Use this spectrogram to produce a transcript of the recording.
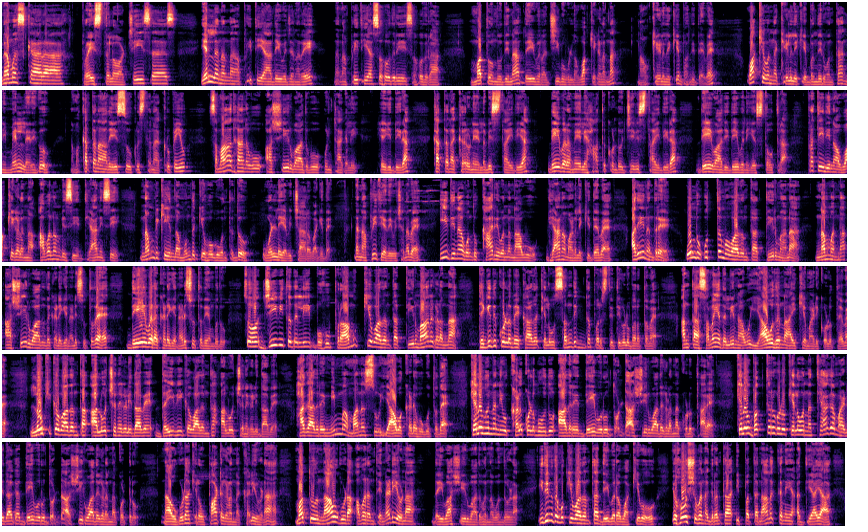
ನಮಸ್ಕಾರ. Praise the lord Jesus ಎಲ್ಲ ನನ್ನ ಪ್ರೀತಿಯ ದೇವಜನರೇ ನನ್ನ ಪ್ರೀತಿಯ ಸಹೋದರಿ, ಸಹೋದರ, ಮತ್ತೊಂದು ದಿನ ದೇವರ ಜೀವವುಳ್ಳ ವಾಕ್ಯಗಳನ್ನು ನಾವು ಕೇಳಲಿಕ್ಕೆ ಬಂದಿದ್ದೇವೆ. ವಾಕ್ಯವನ್ನು ಕೇಳಲಿಕ್ಕೆ ಬಂದಿರುವಂಥ ನಿಮ್ಮೆಲ್ಲರಿಗೂ ನಮ್ಮ ಕರ್ತನಾದ ಯೇಸು ಕ್ರಿಸ್ತನ ಕೃಪೆಯು, ಸಮಾಧಾನವು, ಆಶೀರ್ವಾದವು ಉಂಟಾಗಲಿ. ಹೇಗಿದ್ದೀರಾ? ಕರ್ತನ ಕರುಣೆ ಲಭಿಸ್ತಾ ಇದೆಯಾ? ದೇವರ ಮೇಲೆ ಹಾತುಕೊಂಡು ಜೀವಿಸ್ತಾ ಇದ್ದೀರಾ? ದೇವಾದಿ ದೇವನಿಗೆ ಸ್ತೋತ್ರ. ಪ್ರತಿದಿನ ವಾಕ್ಯಗಳನ್ನು ಅವಲಂಬಿಸಿ, ಧ್ಯಾನಿಸಿ, ನಂಬಿಕೆಯಿಂದ ಮುಂದಕ್ಕೆ ಹೋಗುವಂಥದ್ದು ಒಳ್ಳೆಯ ವಿಚಾರವಾಗಿದೆ. ನನ್ನ ಪ್ರೀತಿಯ ದೇವಚನವೇ ಈ ದಿನ ಒಂದು ಕಾರ್ಯವನ್ನು ನಾವು ಧ್ಯಾನ ಮಾಡಲಿಕ್ಕಿದ್ದೇವೆ. ಅದೇನೆಂದರೆ, ಒಂದು ಉತ್ತಮವಾದಂಥ ತೀರ್ಮಾನ ನಮ್ಮನ್ನು ಆಶೀರ್ವಾದದ ಕಡೆಗೆ ನಡೆಸುತ್ತದೆ, ದೇವರ ಕಡೆಗೆ ನಡೆಸುತ್ತದೆ ಎಂಬುದು. ಸೊ ಜೀವಿತದಲ್ಲಿ ಬಹು ಪ್ರಾಮುಖ್ಯವಾದಂಥ ತೀರ್ಮಾನಗಳನ್ನು ತೆಗೆದುಕೊಳ್ಳಬೇಕಾದ ಕೆಲವು ಸಂದಿಗ್ಧ ಪರಿಸ್ಥಿತಿಗಳು ಬರುತ್ತವೆ. ಅಂಥ ಸಮಯದಲ್ಲಿ ನಾವು ಯಾವುದನ್ನು ಆಯ್ಕೆ ಮಾಡಿಕೊಳ್ಳುತ್ತೇವೆ? ಲೌಕಿಕವಾದಂಥ ಆಲೋಚನೆಗಳಿದ್ದಾವೆ ದೈವಿಕವಾದಂಥ ಆಲೋಚನೆಗಳಿದ್ದಾವೆ ಹಾಗಾದರೆ ನಿಮ್ಮ ಮನಸ್ಸು ಯಾವ ಕಡೆ ಹೋಗುತ್ತದೆ? ಕೆಲವನ್ನು ನೀವು ಕಳ್ಕೊಳ್ಳಬಹುದು, ಆದರೆ ದೇವರು ದೊಡ್ಡ ಆಶೀರ್ವಾದಗಳನ್ನು ಕೊಡುತ್ತಾರೆ. ಕೆಲವು ಭಕ್ತರುಗಳು ಕೆಲವನ್ನು ತ್ಯಾಗ ಮಾಡಿದಾಗ ದೇವರು ದೊಡ್ಡ ಆಶೀರ್ವಾದಗಳನ್ನು ಕೊಟ್ಟರು. ನಾವು ಕೂಡ ಕೆಲವು ಪಾಠಗಳನ್ನು ಕಲಿಯೋಣ ಮತ್ತು ನಾವು ಕೂಡ ಅವರಂತೆ ನಡೆಯೋಣ. ದೈವಾಶೀರ್ವಾದವನ್ನು ಹೊಂದೋಣ. ಈ ದಿನದ ಮುಖ್ಯವಾದಂಥ ದೇವರ ವಾಕ್ಯವು ಯಹೋಶುವನ ಗ್ರಂಥ ಇಪ್ಪತ್ತ ನಾಲ್ಕನೆಯ ಅಧ್ಯಾಯ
